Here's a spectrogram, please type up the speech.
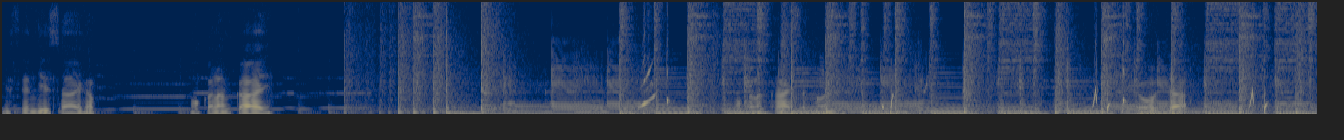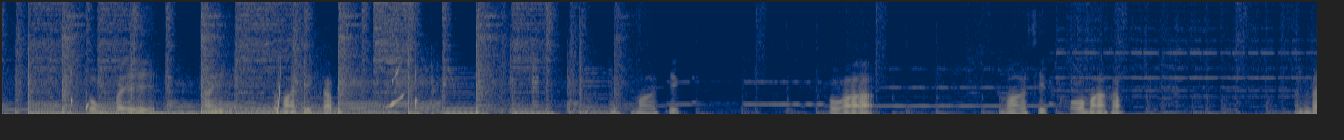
ยืดเส้นยืดสายครับ ออกกำลังกาย ออกกำลังกายสักหน่อย ดี๋ยวจะส่งไปให้สมาชิกครับสมาชิก เพราะว่าสมาชิกขอมาครับท่านใด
